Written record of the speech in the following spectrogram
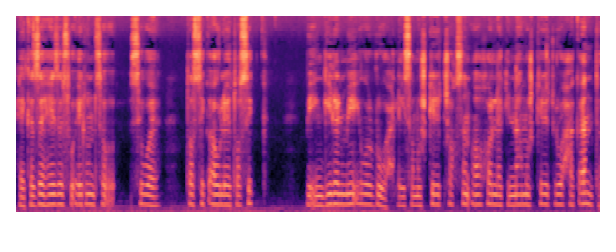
هكذا هذا سؤال سوى تثق أو لا تثق؟ بإنجيل الماء والروح. ليس مشكلة شخص آخر لكنها مشكلة روحك أنت.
